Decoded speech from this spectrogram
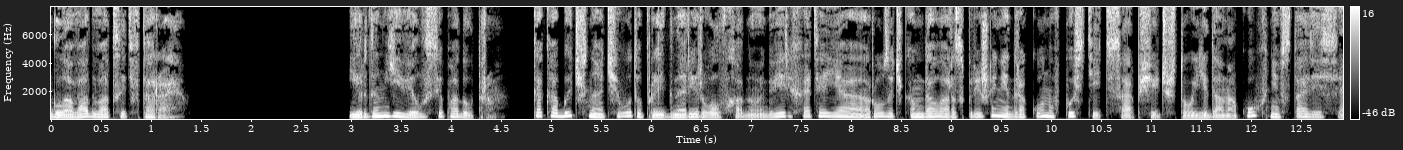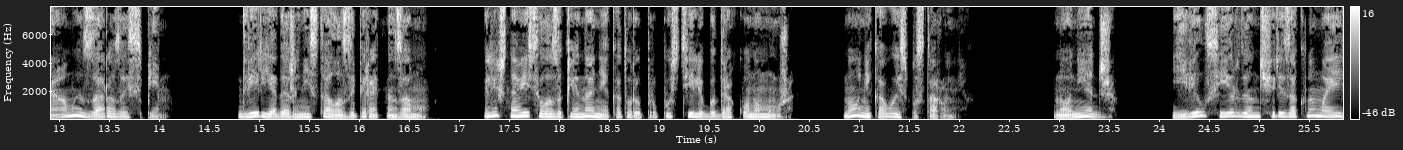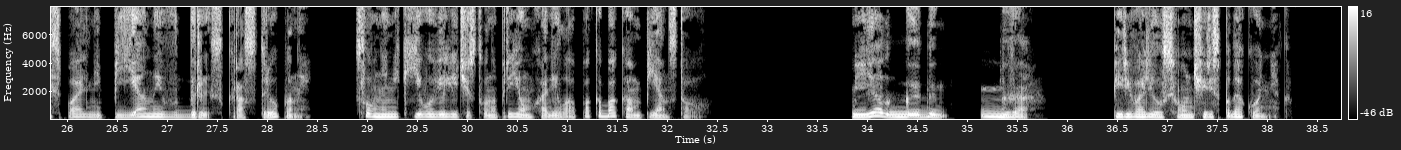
Глава двадцать вторая. Ирден явился под утром. Как обычно, от чего-то проигнорировал входную дверь, хотя я розочкам дала распоряжение дракону впустить, сообщить, что еда на кухне в стазисе, а мы с заразой спим. Дверь я даже не стала запирать на замок. Лишь навесила заклинание, которое пропустили бы дракону мужа, но никого из посторонних. Но нет же. Явился Ирден через окно моей спальни, пьяный вдрызг, растрепанный, словно не к его величеству на прием ходил, а по кабакам пьянствовал. «Я г-га», — перевалился он через подоконник.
